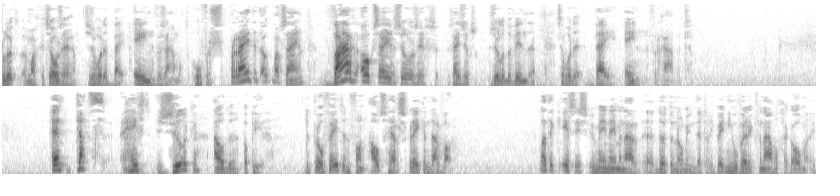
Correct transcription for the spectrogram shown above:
geplukt, mag ik het zo zeggen. Ze worden bijeen verzameld. Hoe verspreid het ook mag zijn, waar ook zij, zullen zich, zij zich zullen bevinden, ze worden bijeen vergaderd. En dat heeft zulke oude papieren. De profeten van oudsher spreken daarvan. Laat ik eerst eens u meenemen naar eh, Deuteronomium 30. Ik weet niet hoe ver ik vanavond ga komen. Ik,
